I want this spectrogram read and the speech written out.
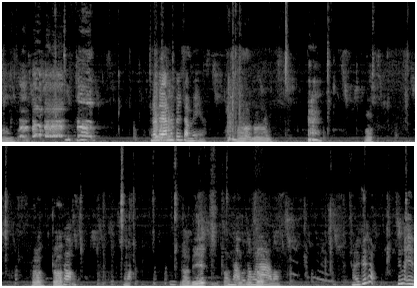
น้องบิ๊กเทอร์นั่นแหละมันเป็นสามนี่อะมาแล้วแสดง โอ้เฮ้ยเฮ้ยชอบเอามาดาบิดตอนถามว่าติต้องดเวเสื้อลาบ่ไอ้กินอะกินมาอิ่ม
